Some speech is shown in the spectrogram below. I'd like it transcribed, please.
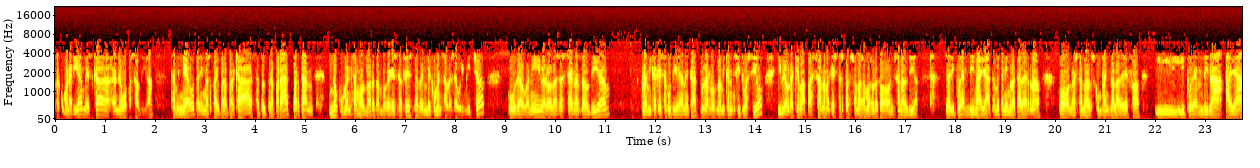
recomanaríem és que aneu a passar el dia. Que vingueu, tenim espai per aparcar, està tot preparat. Per tant, no comença molt d'hora, tampoc aquesta festa. Ben bé comença a les 10 i mitja. Podeu venir, veure les escenes del dia, una mica aquesta quotidianitat, posar-nos una mica en situació i veure què va passant amb aquestes persones a mesura que va avançant el dia. És a dir, podem dinar allà, també tenim la taverna on estan els companys de l'ADF i, i podem dinar allà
